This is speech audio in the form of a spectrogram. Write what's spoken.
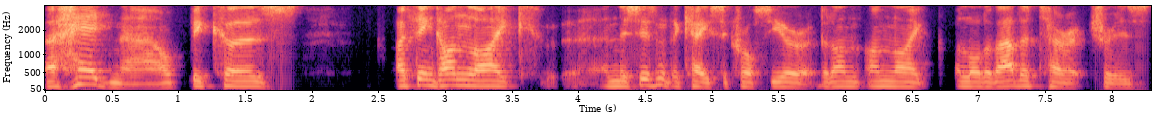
ahead now because I think, unlike, and this isn't the case across Europe, but un, unlike a lot of other territories,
